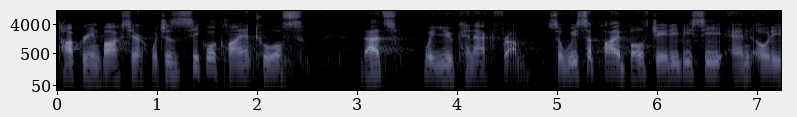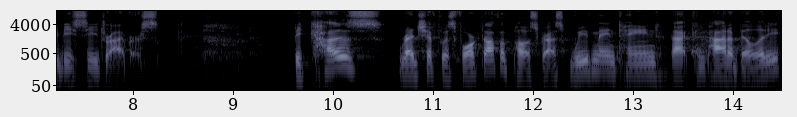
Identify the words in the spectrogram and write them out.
top green box here, which is SQL Client Tools. That's what you connect from. So we supply both JDBC and ODBC drivers. Because Redshift was forked off of Postgres, we've maintained that compatibility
